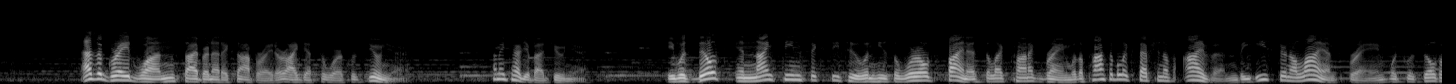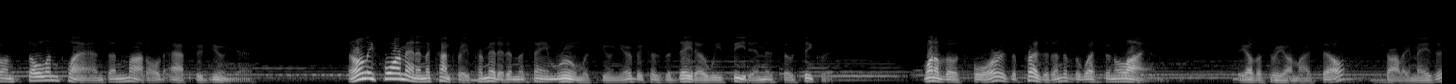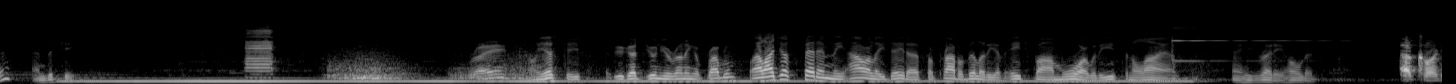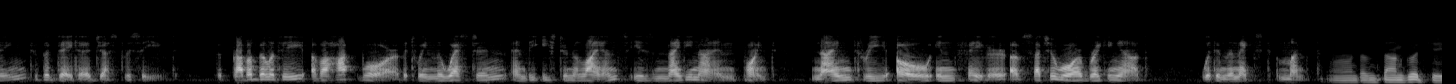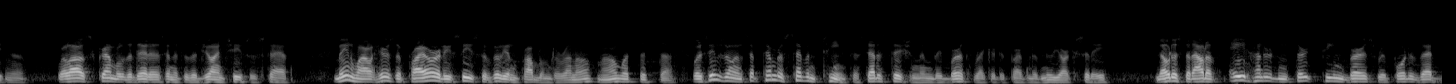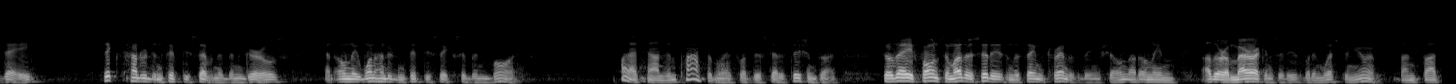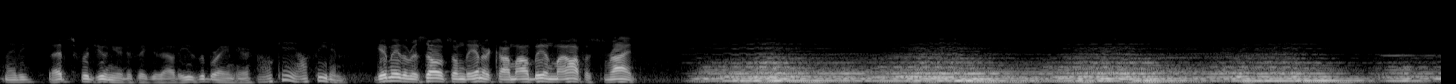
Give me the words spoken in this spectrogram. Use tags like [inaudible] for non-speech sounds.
As a grade one cybernetics operator, I get to work with Junior. Let me tell you about Junior. He was built in 1962, and he's the world's finest electronic brain, with the possible exception of Ivan, the Eastern Alliance brain, which was built on stolen plans and modeled after Junior. There are only four men in the country permitted in the same room with Junior because the data we feed him is so secret. One of those four is the president of the Western Alliance. The other three are myself, Charlie Mazer, and the chief. Ray, Oh, yes, chief. have you got Junior running a problem? Well, I just fed him the hourly data for probability of H-bomb war with the Eastern Alliance. He's ready. Hold it. According to the data just received, the probability of a hot war between the Western and the Eastern Alliance is 99.930 in favor of such a war breaking out within the next month. Oh, it doesn't sound good, chief. Yeah. Well, I'll scramble the data, and send it to the Joint Chiefs of Staff. Meanwhile, here's a priority C civilian problem to run off. Oh, what's this stuff? Well, it seems on September 17th, a statistician in the Birth Record Department of New York City noticed that out of 813 births reported that day, 657 had been girls, and only 156 had been boys. Well, that sounds impossible. Well, that's what this statistician thought. So they phoned some other cities, and the same trend is being shown, not only in other American cities, but in Western Europe. Sunspots, maybe? That's for Junior to figure out. He's the brain here. Okay, I'll feed him. Give me the results on the intercom. I'll be in my office. Right.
